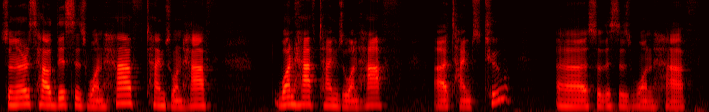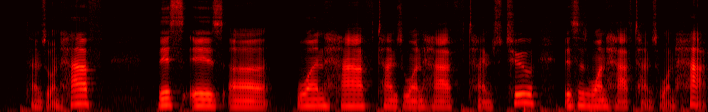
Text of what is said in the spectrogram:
so notice how this is 1 half times 1 half, 1 half times 1 half uh, times 2. Uh, so this is 1 half times 1 half. This is uh, 1 half times 1 half times 2. This is 1 half times 1 half.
